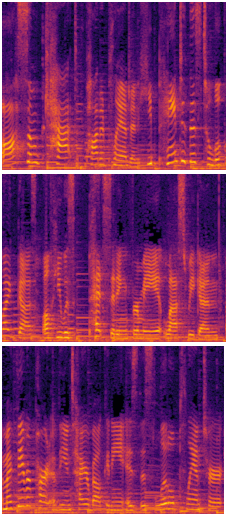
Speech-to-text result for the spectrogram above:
awesome cat potted plant and he painted this to look like Gus while he was pet sitting for me last weekend. And my favorite part of the entire balcony is this little planter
